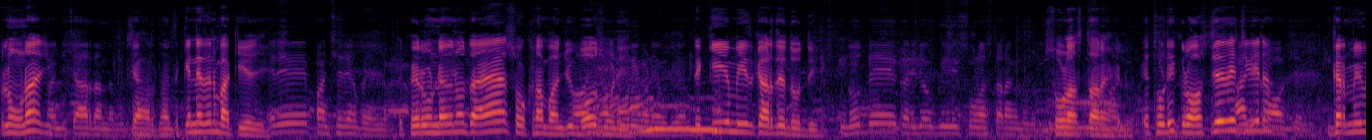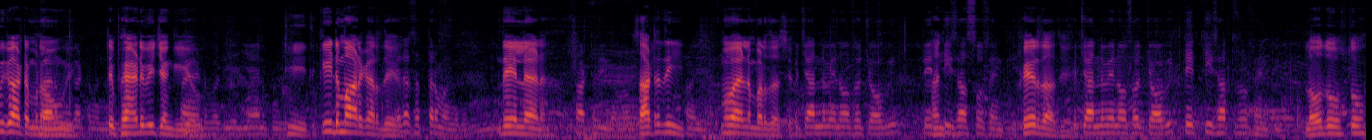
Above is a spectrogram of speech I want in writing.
ਭਲੂਣਾ ਜੀ? ਹਾਂਜੀ ਚਾਰ ਦੰਦ ਆ। ਚਾਰ ਤੇ ਕਿੰਨੇ ਦਿਨ ਬਾਕੀ ਹੈ ਜੀ? ਇਹਦੇ 5-6 ਦਿਨ ਪਏ ਜੀ। ਤੇ ਫਿਰ ਉਹਨਾਂ ਦਿਨੋਂ ਤਾਂ ਐ ਸੋਖਣਾ ਬਣ ਜੂ ਬਹੁਤ ਸੋਹਣੀ। ਤੇ ਕੀ ਉਮੀਦ ਕਰਦੇ ਦੁੱਧ ਦੀ? ਦੁੱਧ ਇਹ ਕਰੀ ਜਾਊਗੀ 16-17 ਕਿਲੋ ਦੀ 16 17 ਕਿਲੋ। ਇਹ ਥੋੜੀ ਕ੍ਰਾਸ ਦੇ ਵਿੱਚ ਵੀ ਨਾ? cross ਚ ਹੈ ਜੀ। ਗਰਮੀ ਵੀ ਘੱਟ ਬਣਾਊਗੀ। ਤੇ ਫੈਂਡ ਵੀ ਚੰਗੀ ਆਊ ਫੈਟ ਵਧੀਆ ਜੀ ਐਨ ਪੂਰੀ। ਠੀਕ ਤੇ ਕੀ ਡਿਮਾਂਡ ਕਰਦੇ ਹੋ? ਇਹਦਾ 70 ਮੰਗਦੇ। ਦੇਣ ਲੈਣ? 60 ਦੀ ਦਵਾਂਗੇ। 60 ਦੀ? ਹਾਂਜੀ। ਮੋਬਾਈਲ ਨੰਬਰ ਦੱਸਿਓ। 95924 33737 ਫੇਰ ਦੱਸ ਦਿਓ। 95924 33737 ਲਓ ਦੋਸਤੋ।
